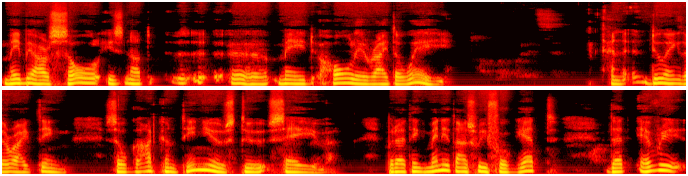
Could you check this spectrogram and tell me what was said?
maybe our soul is not uh, uh, made holy right away and doing the right thing. So God continues to save. But I think many times we forget that every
